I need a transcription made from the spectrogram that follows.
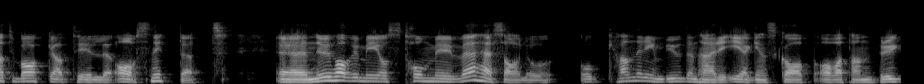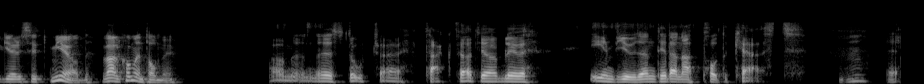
Välkomna tillbaka till avsnittet. Eh, nu har vi med oss Tommy Vähäsalo och han är inbjuden här i egenskap av att han brygger sitt mjöd. Välkommen Tommy! Ja, men eh, stort eh, tack för att jag blev inbjuden till denna podcast. Mm. Eh,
